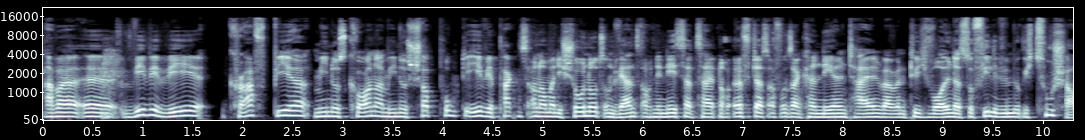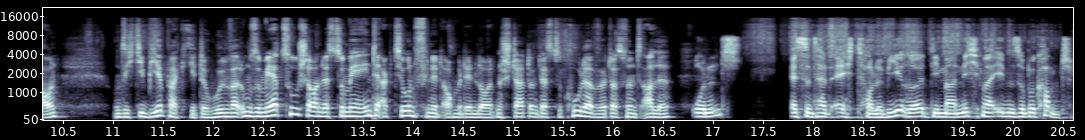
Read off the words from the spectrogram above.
Aber äh, www.craftbeer-corner-shop.de, wir packen es auch nochmal in die Shownotes und werden es auch in nächster Zeit noch öfters auf unseren Kanälen teilen, weil wir natürlich wollen, dass so viele wie möglich zuschauen und sich die Bierpakete holen, weil umso mehr zuschauen, desto mehr Interaktion findet auch mit den Leuten statt und desto cooler wird das für uns alle. Und es sind halt echt tolle Biere, die man nicht mal eben so bekommt.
